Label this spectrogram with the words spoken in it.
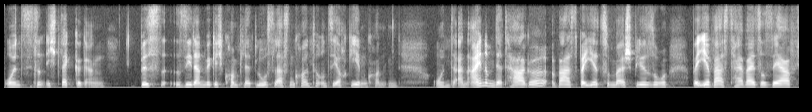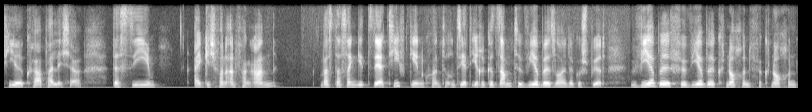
Und sie sind nicht weggegangen, bis sie dann wirklich komplett loslassen konnte und sie auch gehen konnten. Und an einem der Tage war es bei ihr zum Beispiel so, bei ihr war es teilweise sehr viel körperlicher, dass sie eigentlich von Anfang an, was das angeht, sehr tief gehen konnte und sie hat ihre gesamte Wirbelsäule gespürt. Wirbel für Wirbel, Knochen für Knochen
